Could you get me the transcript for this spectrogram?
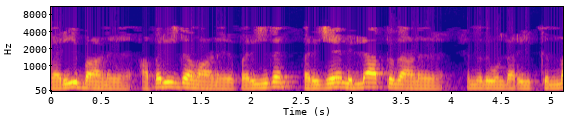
ഗരീബാണ് അപരിചിതമാണ് പരിചിത പരിചയമില്ലാത്തതാണ് എന്നതുകൊണ്ട് അറിയിക്കുന്ന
